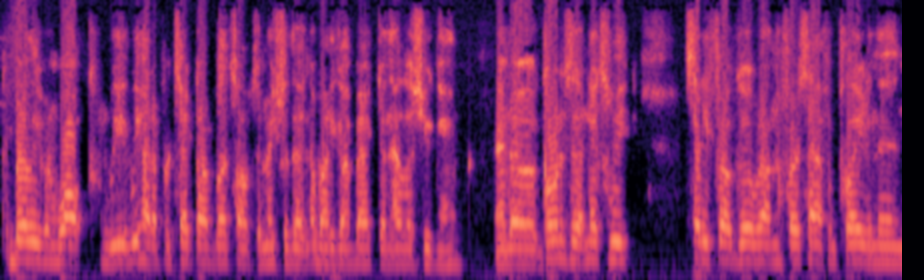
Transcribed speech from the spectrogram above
could barely even walk. We we had to protect our butts off to make sure that nobody got back in the LSU game. And uh, going into that next week, said he felt good around the first half and played, and then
